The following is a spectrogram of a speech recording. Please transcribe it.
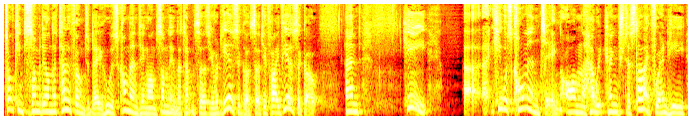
talking to somebody on the telephone today who was commenting on something that happened 30 odd years ago, 35 years ago. And he, uh, he was commenting on how it changed his life when he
